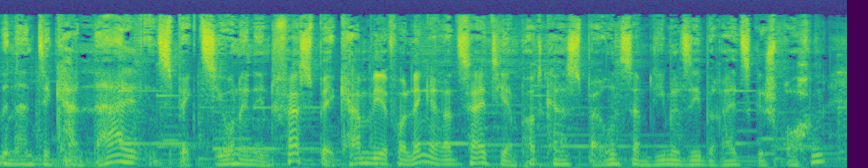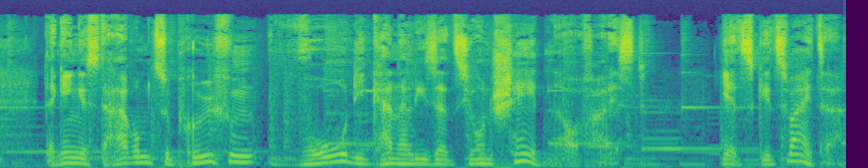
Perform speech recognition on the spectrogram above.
Sogenannte Kanalinspektionen in Fassbeck haben wir vor längerer Zeit hier im Podcast bei uns am Diemelsee bereits gesprochen. Da ging es darum zu prüfen, wo die Kanalisation Schäden aufweist. Jetzt geht's weiter.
